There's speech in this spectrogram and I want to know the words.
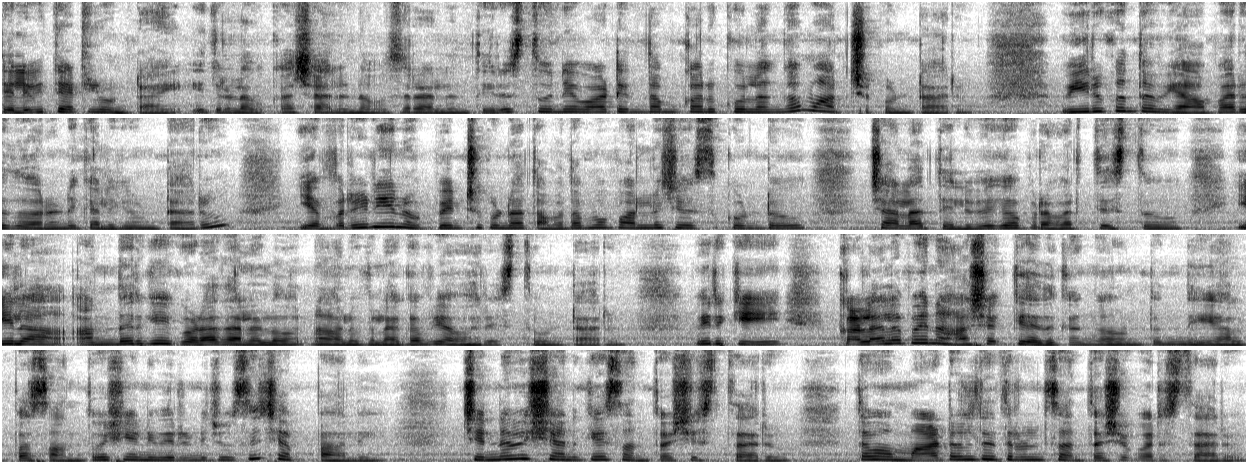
తెలివితేటలు ఉంటాయి. ఇతరుల అవకాశాలను అవసరాలను తీరుస్తూనే వాటిని తమకు అనుకూలంగా మార్చుకుంటారు. వీరు కొంత వ్యాపార ధోరణి కలిగి ఉంటారు. ఎవరిని నొప్పించకుండా తమ తమ పనులు చేసుకుంటూ చాలా తెలివిగా ప్రవర్తిస్తూ ఇలా అందరికీ కూడా తలలో నాలుగులాగా వ్యవహరిస్తూ ఉంటారు. వీరికి కళలపైన ఆసక్తి అధికంగా ఉంటుంది. అల్ప సంతోషిని వీరిని చూసి చెప్పాలి. చిన్న విషయానికే సంతోషిస్తారు. తమ మాటలతో ఇతరులను సంతోషపరుస్తారు.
